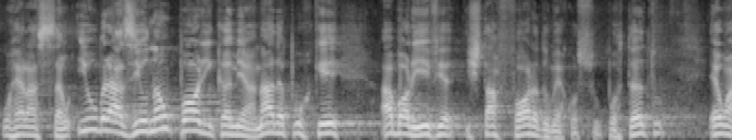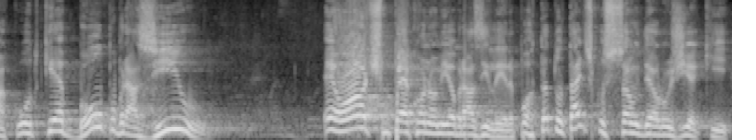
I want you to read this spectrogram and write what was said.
com relação. E o Brasil não pode encaminhar nada porque a Bolívia está fora do Mercosul. Portanto, é um acordo que é bom para o Brasil, é ótimo para a economia brasileira. Portanto, não está discussão ideologia aqui.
